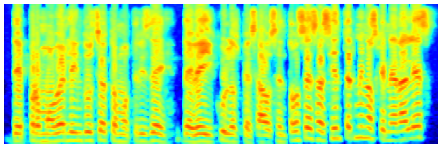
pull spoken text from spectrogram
de promover la industria automotriz de, vehículos pesados. Entonces, así en términos generales,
